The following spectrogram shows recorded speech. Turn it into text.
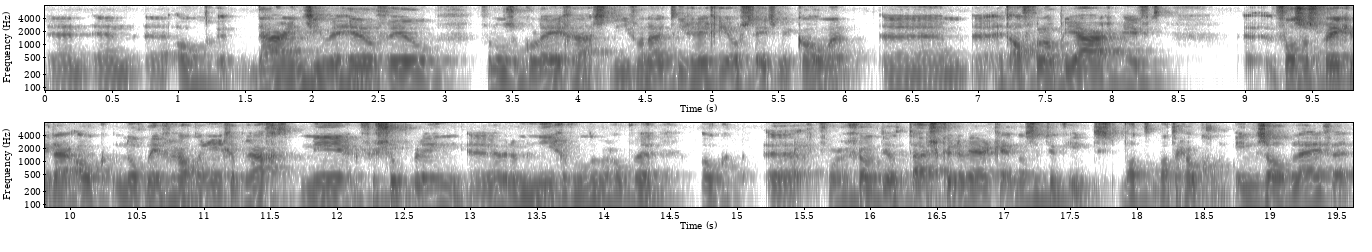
En, en ook daarin zien we heel veel van onze collega's die vanuit die regio steeds meer komen. Ehm, het afgelopen jaar heeft vanzelfsprekend daar ook nog meer verandering in gebracht. Meer versoepeling. we hebben een manier gevonden waarop we ook voor een groot deel thuis kunnen werken. En dat is natuurlijk iets wat, wat er ook gewoon in zal blijven.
